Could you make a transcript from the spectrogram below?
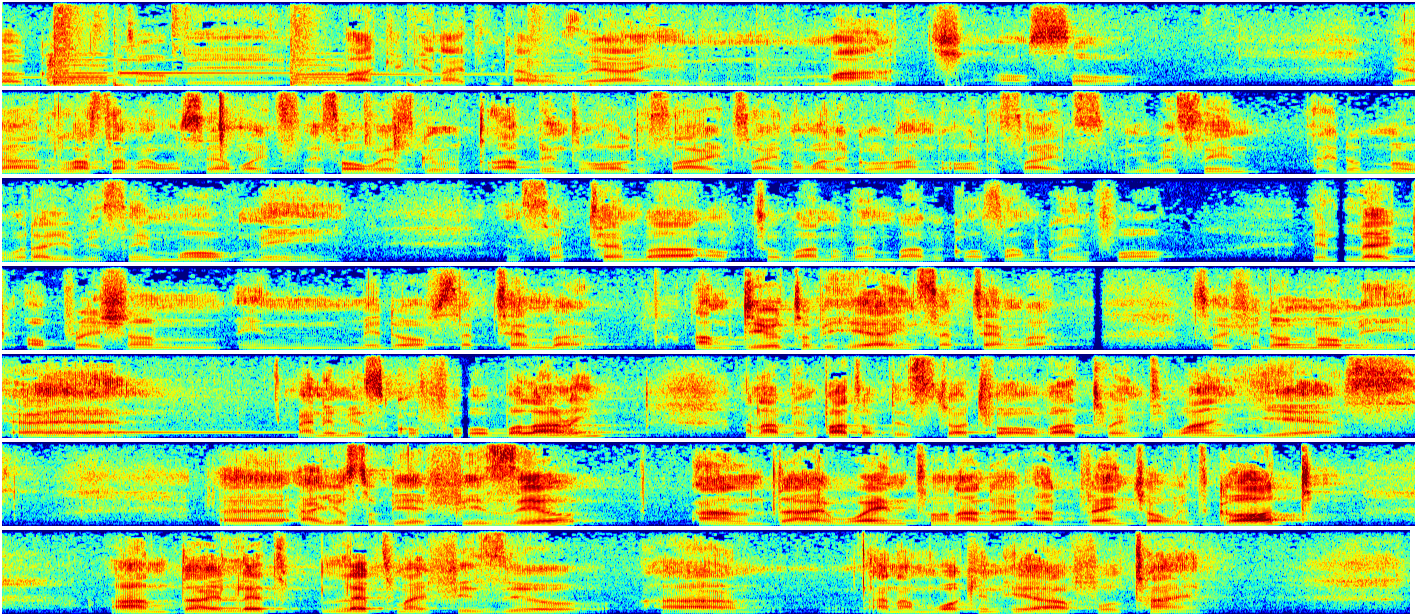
so good to be back again. I think I was there in March or so. Yeah, the last time I was here, but it's, it's always good. I've been to all the sites. I normally go around all the sites. You'll be seeing, I don't know whether you'll be seeing more of me in September, October, November, because I'm going for a leg operation in middle of September. I'm due to be here in September. So if you don't know me, uh, my name is Kofo Bolarin, and I've been part of this church for over 21 years. Uh, I used to be a physio, and I went on an adventure with God, and I let, left my physio, um, and I'm working here full time.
